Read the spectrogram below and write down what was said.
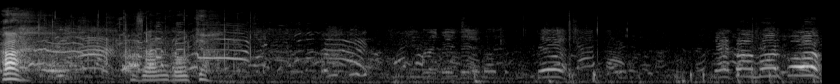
Ха. Взяли руки. Де? Де там, Марко?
